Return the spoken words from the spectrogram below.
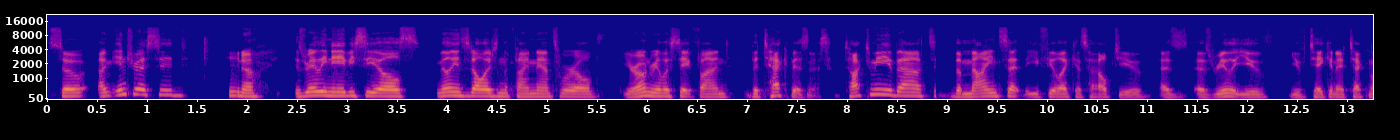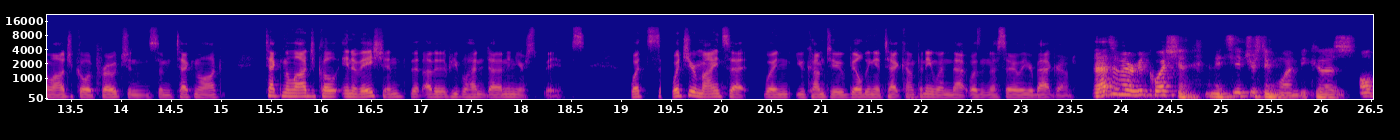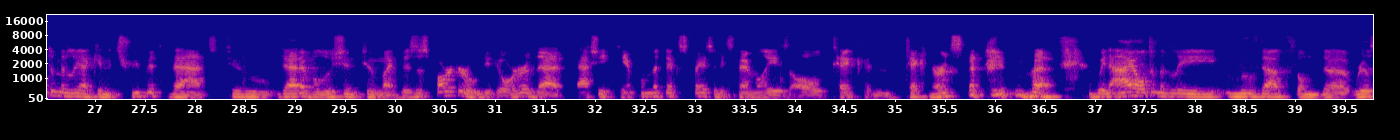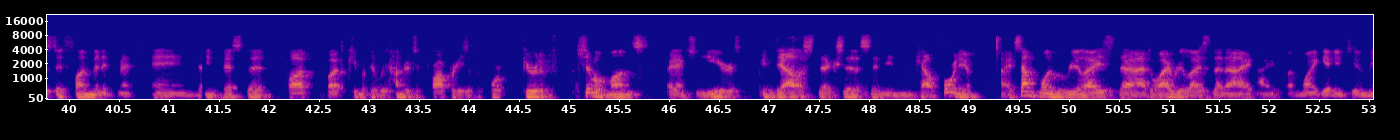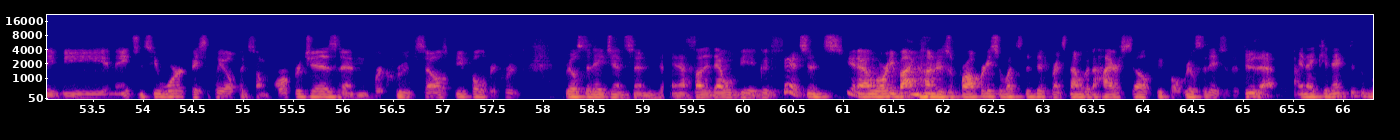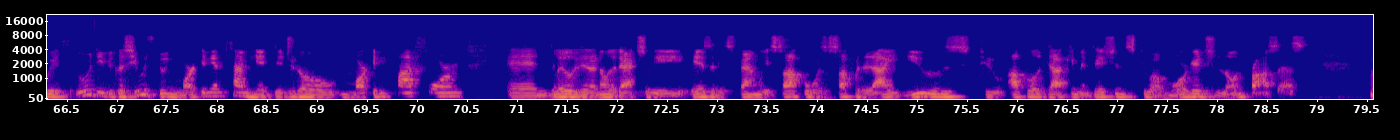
So I'm interested, you know, Israeli Navy SEALs, millions of dollars in the finance world, your own real estate fund, the tech business. Talk to me about the mindset that you feel like has helped you as as really you've you've taken a technological approach and some technolog- technological innovation that other people hadn't done in your space what's what's your mindset when you come to building a tech company when that wasn't necessarily your background so that's a very good question and it's an interesting one because ultimately i can attribute that to that evolution to my business partner who Udi Dorder that actually came from the tech space and his family is all tech and tech nerds but when i ultimately moved out from the real estate fund management and invested bought bought cumulatively hundreds of properties over the period of several months right, actually years in Dallas, Texas, and in California. At some point, we realized that, well, I realized that I, I, I want to get into maybe an agency work, basically open some brokerages and recruit salespeople, recruit real estate agents. And, and I thought that that would be a good fit since, you know, we're already buying hundreds of properties. So what's the difference? Now we're going to hire salespeople, real estate agents to do that. And I connected with Udi because he was doing marketing at the time. He had digital marketing platform and little did I know that actually his and his family's software was a software that I use to upload documentations to a mortgage loan process.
